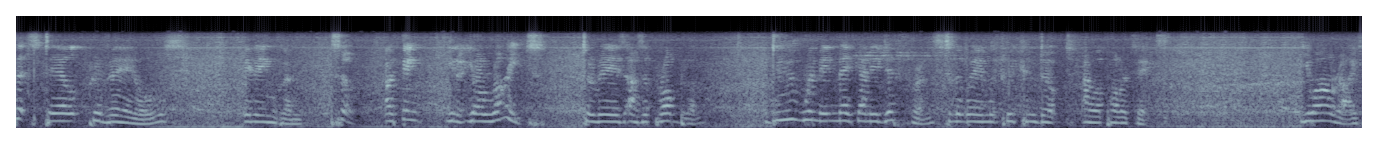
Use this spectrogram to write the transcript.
that still prevails in England. So I think you know you're right to raise as a problem. Do women make any difference to the way in which we conduct our politics? You are right.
